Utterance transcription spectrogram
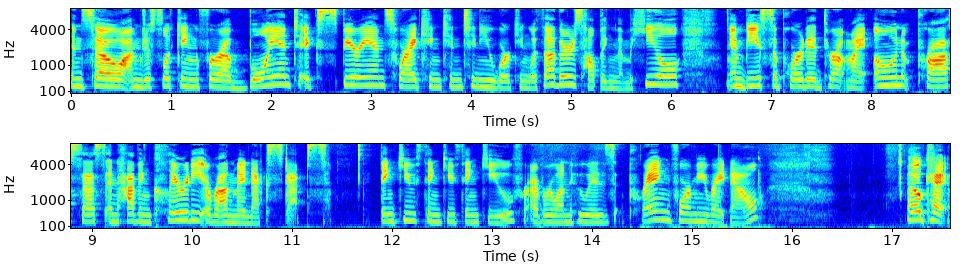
And so I'm just looking for a buoyant experience where I can continue working with others, helping them heal. And be supported throughout my own process and having clarity around my next steps. Thank you, thank you, thank you for everyone who is praying for me right now. Okay,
